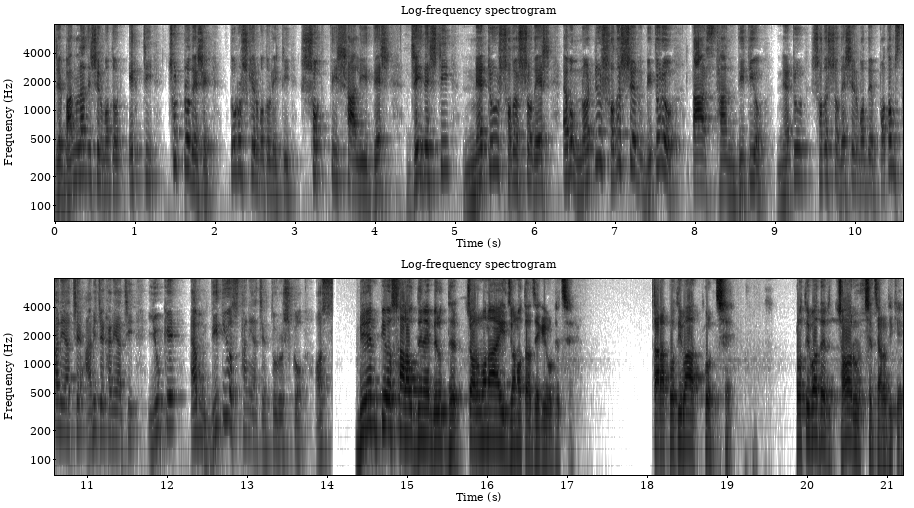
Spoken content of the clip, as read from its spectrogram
যে বাংলাদেশের মতন একটি ছোট্ট দেশে, তুরস্কের মতন একটি শক্তিশালী দেশ, যেই দেশটি নেটোর সদস্য দেশ এবং নেটোর সদস্যের ভিতরেও তার স্থান দ্বিতীয়। নেটোর সদস্য দেশের মধ্যে প্রথম স্থানে আছে, আমি যেখানে আছি ইউকে এবং দ্বিতীয় স্থানে আছে তুরস্ক। বিএনপি ও সালাউদ্দিনের বিরুদ্ধে চরমনাই জনতা জেগে উঠেছে। তারা প্রতিবাদ করছে। প্রতিবাদের ঝড় উঠছে চারদিকে।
